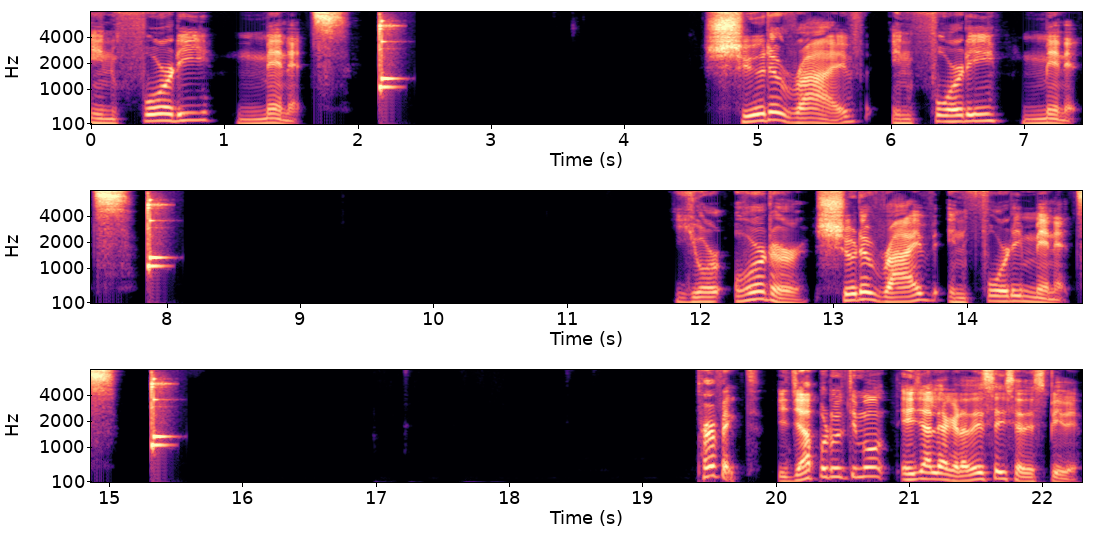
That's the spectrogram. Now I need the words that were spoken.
in 40 minutes. Should arrive in 40 minutes. Your order should arrive in 40 minutes. Perfect. Y ya por último, ella le agradece y se despide.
